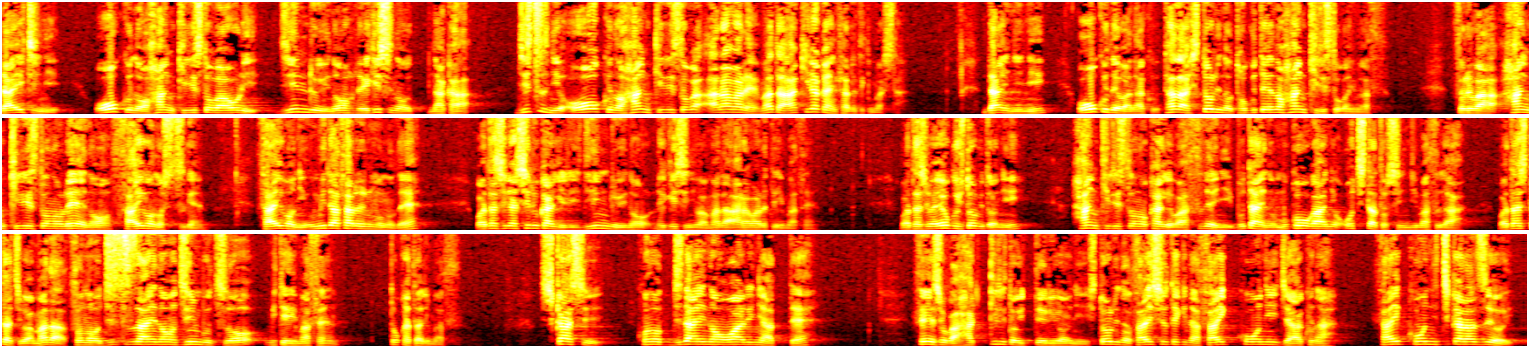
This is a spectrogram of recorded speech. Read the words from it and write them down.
第一に、多くの反キリストがおり、人類の歴史の中、実に多くの反キリストが現れ、また明らかにされてきました。第二に、多くではなく、ただ一人の特定の反キリストがいます。それは反キリストの霊の最後の出現、最後に生み出されるもので、私が知る限り人類の歴史にはまだ現れていません。私はよく人々に、反キリストの影はすでに舞台の向こう側に落ちたと信じますが、私たちはまだその実在の人物を見ていません。と語ります。しかしこの時代の終わりにあって聖書がはっきりと言っているように一人の最終的な最高に邪悪な最高に力強い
